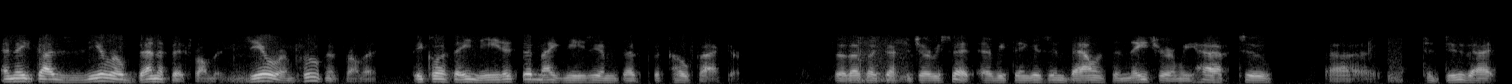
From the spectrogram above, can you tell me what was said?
and they got zero benefit from it, zero improvement from it, because they needed the magnesium that's the cofactor. So that's like Dr. Jerry said. Everything is in balance in nature, and we have to uh, to do that.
